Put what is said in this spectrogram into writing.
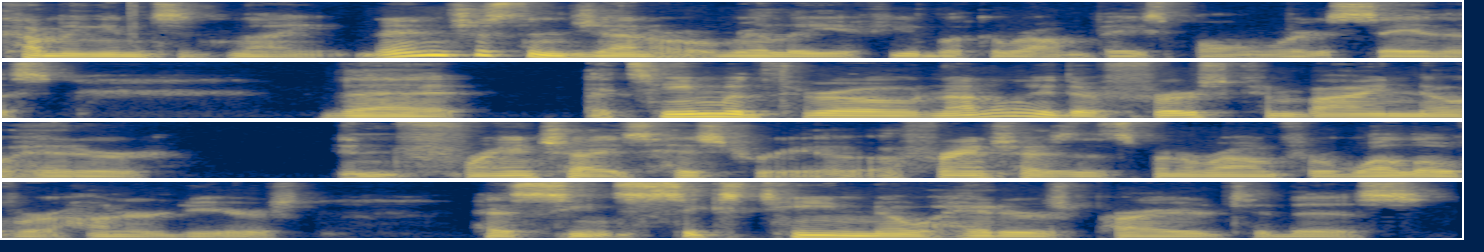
coming into tonight, and just in general, really, if you look around baseball and where to say this, that a team would throw not only their first combined no hitter in franchise history, a, a, franchise that's been around for well over 100 years, has seen 16 no hitters prior to this.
